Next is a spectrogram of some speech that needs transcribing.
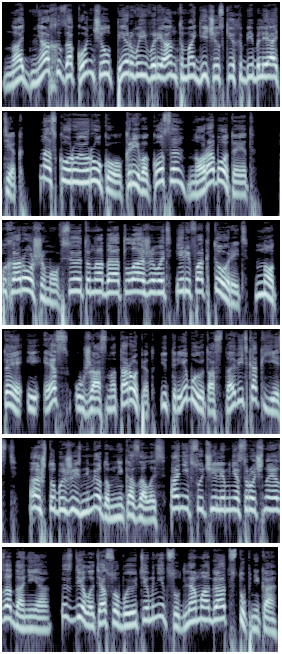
На днях закончил первый вариант магических библиотек. На скорую руку, криво-косо, но работает. По-хорошему, все это надо отлаживать и рефакторить, но Т и С ужасно торопят и требуют оставить как есть. А чтобы жизнь медом не казалась, они всучили мне срочное задание — сделать особую темницу для мага-отступника.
